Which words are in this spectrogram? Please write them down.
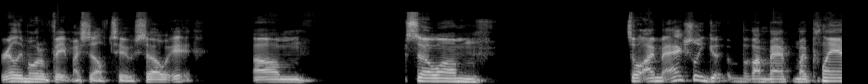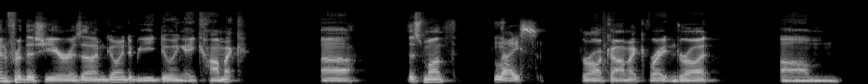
really motivate myself to. So it, um, so um, so I'm actually my my plan for this year is that I'm going to be doing a comic, uh, this month nice. draw a comic, write and draw it. Um,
